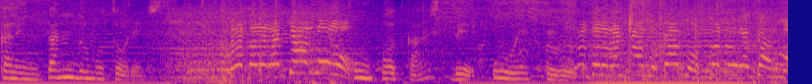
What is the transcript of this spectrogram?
Calentando motores. ¡Trata de arrancarlo! Un podcast de USV. ¡Trata de arrancarlo, Carlos! ¡Trata de arrancarlo!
